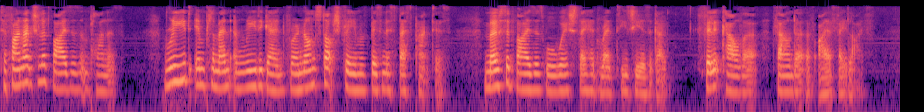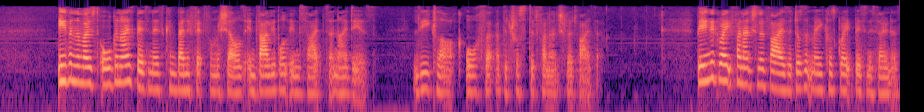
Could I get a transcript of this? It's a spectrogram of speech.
to financial advisors and planners. Read, implement, and read again for a non stop stream of business best practice. Most advisors will wish they had read these years ago. Philip Calvert, founder of IFA Life. Even the most organized business can benefit from Michelle's invaluable insights and ideas. Lee Clark, author of The Trusted Financial Advisor. Being a great financial advisor doesn't make us great business owners,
